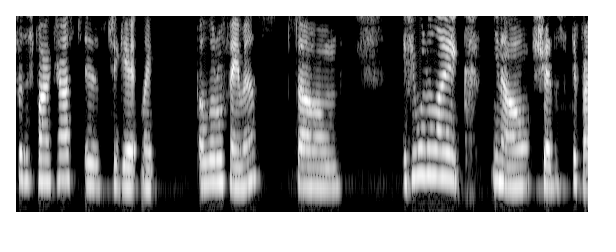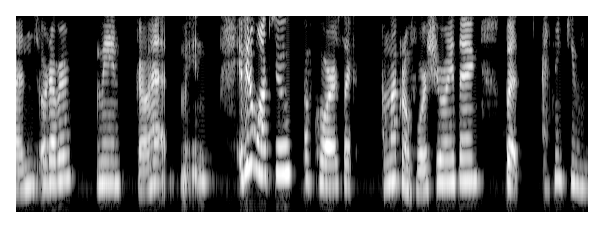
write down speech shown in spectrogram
for this podcast is to get like a little famous. So if you want to like, you know, share this with your friends or whatever, I mean, go ahead. I mean, if you don't want to, of course, like I'm not going to force you or anything, but I think you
